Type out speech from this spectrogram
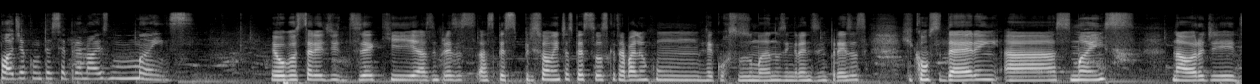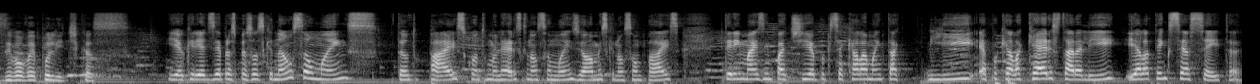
pode acontecer para nós mães. Eu gostaria de dizer que as empresas, as principalmente as pessoas que trabalham com recursos humanos em grandes empresas, que considerem as mães na hora de desenvolver políticas. E eu queria dizer para as pessoas que não são mães, tanto pais quanto mulheres que não são mães e homens que não são pais, terem mais empatia, porque se aquela mãe tá ali é porque ela quer estar ali e ela tem que ser aceita.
